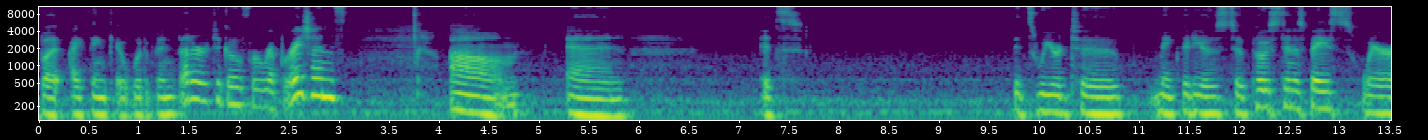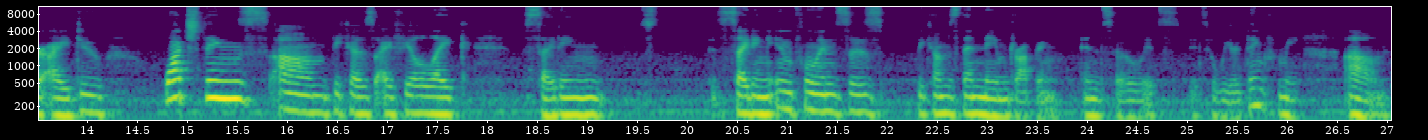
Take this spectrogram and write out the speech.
but I think it would have been better to go for reparations. Um, and it's it's weird to make videos to post in a space where I do watch things um, because I feel like citing citing influences becomes then name dropping and so it's it's a weird thing for me. Um,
